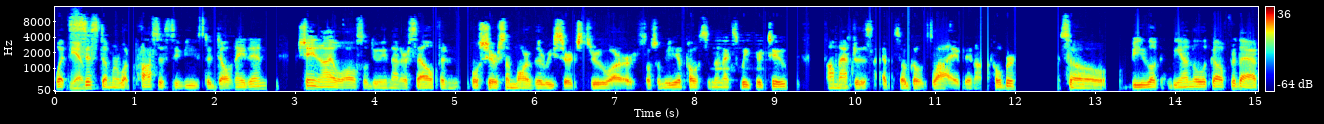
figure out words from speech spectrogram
what yep. system or what process you've used to donate in. Shane and I will also be doing that ourselves, and we'll share some more of the research through our social media posts in the next week or two. Um, after this episode goes live in October, so be look be on the lookout for that.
